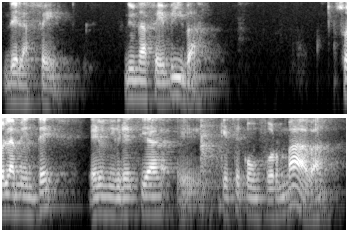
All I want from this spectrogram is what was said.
de la fe, de una fe viva. Solamente era una iglesia eh, que se conformaba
